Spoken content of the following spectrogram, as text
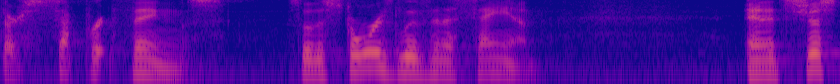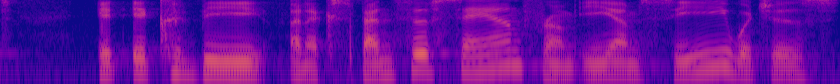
They're separate things. So the storage lives in a SAN. And it's just, it, it could be an expensive SAN from EMC, which is,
